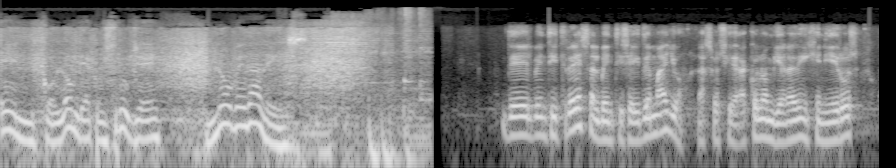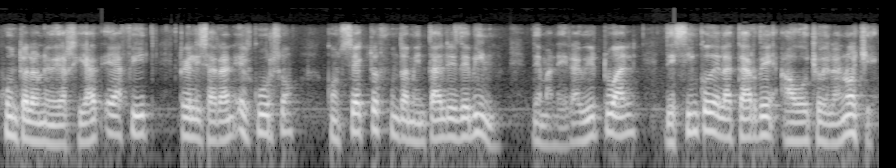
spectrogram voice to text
En Colombia Construye, novedades. Del 23 al 26 de mayo, la Sociedad Colombiana de Ingenieros junto a la Universidad EAFIT realizarán el curso Conceptos Fundamentales de BIM de manera virtual de 5 de la tarde a 8 de la noche.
